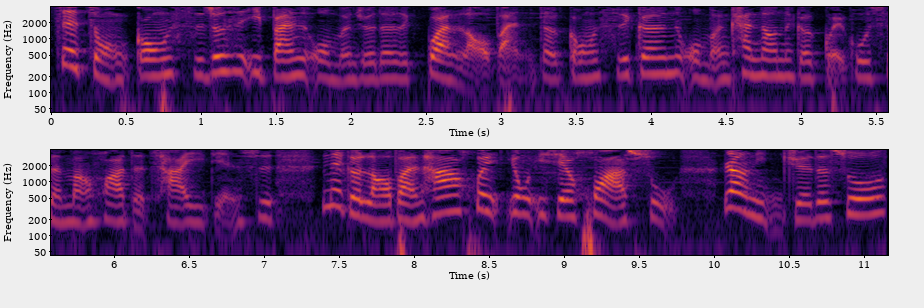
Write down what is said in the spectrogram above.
这种公司就是一般我们觉得惯老板的公司，跟我们看到那个鬼故事漫画的差异点是，那个老板他会用一些话术让你觉得说。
